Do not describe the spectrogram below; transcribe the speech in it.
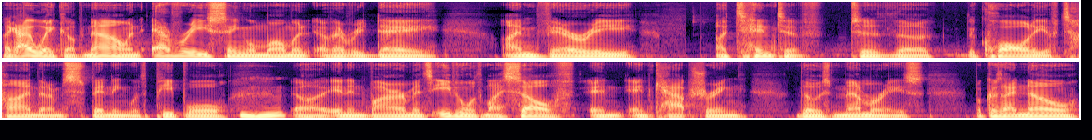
Like I wake up now and every single moment of every day, I'm very attentive to the the quality of time that I'm spending with people uh, in environments, even with myself, and and capturing those memories because I know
